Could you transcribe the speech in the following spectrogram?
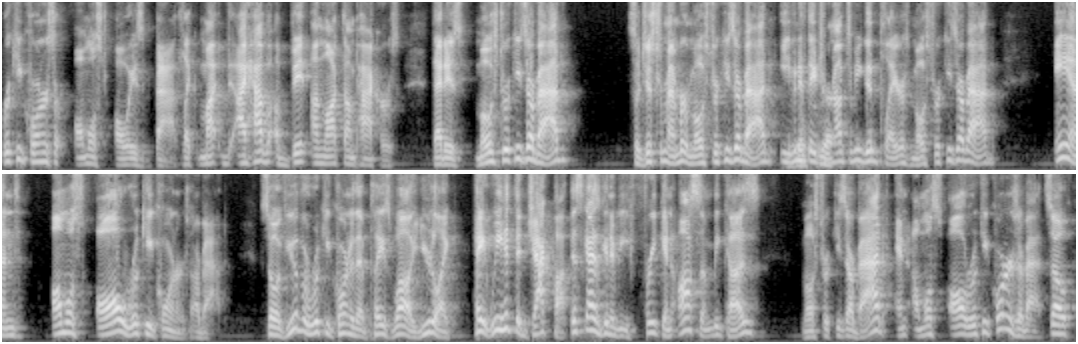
rookie corners are almost always bad. Like my, I have a bit unlocked on Packers. That is, most rookies are bad. So just remember, most rookies are bad. Even if they turn out to be good players, most rookies are bad. And almost all rookie corners are bad. So if you have a rookie corner that plays well, you're like, hey, we hit the jackpot. This guy's going to be freaking awesome because most rookies are bad and almost all rookie corners are bad. So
